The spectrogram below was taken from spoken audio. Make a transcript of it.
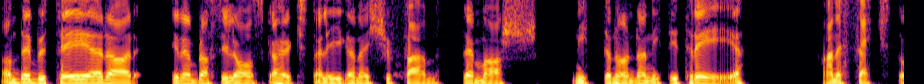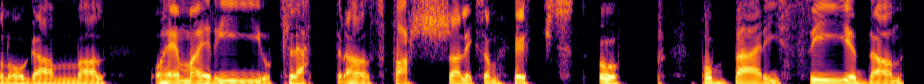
Han debuterar i den brasilianska högsta ligan den 25 mars 1993. Han är 16 år gammal och hemma i Rio klättrar hans farsa liksom högst upp på bergssidan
